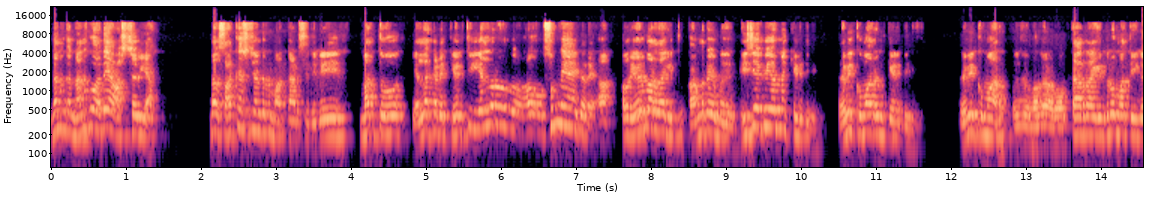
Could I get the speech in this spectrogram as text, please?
ನನ್ಗ, ನನಗೂ ಅದೇ ಆಶ್ಚರ್ಯ. ನಾವು ಸಾಕಷ್ಟು ಜನರನ್ನು ಮಾತನಾಡಿಸಿದೀವಿ. ಮತ್ತು ಎಲ್ಲ ಕಡೆ ಕೇಳ್ತೀವಿ. ಎಲ್ಲರೂ ಸುಮ್ಮನೆ ಇದ್ದಾರೆ ಅವ್ರು ಹೇಳ್ಬಾರ್ದಾಗಿತ್ತು. ಕಾಂಗ್ರೆಸ್ ಬಿಜೆಪಿ ಅವ್ರನ್ನ ಕೇಳಿದೀವಿ. ರವಿಕುಮಾರ್ ಅನ್ನ ಕೇಳಿದೀವಿ ರವಿಕುಮಾರ್ ವಕ್ತಾರರಾಗಿದ್ರು ಮತ್ತೆ ಈಗ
